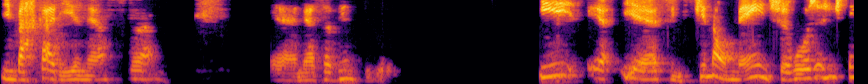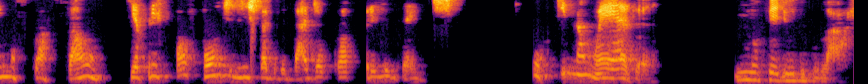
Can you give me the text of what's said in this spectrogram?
embarcaria nessa, é, nessa aventura. E, é, e é assim, finalmente, hoje a gente tem uma situação que a principal fonte de instabilidade é o próprio presidente. O que não era no período Goulart.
